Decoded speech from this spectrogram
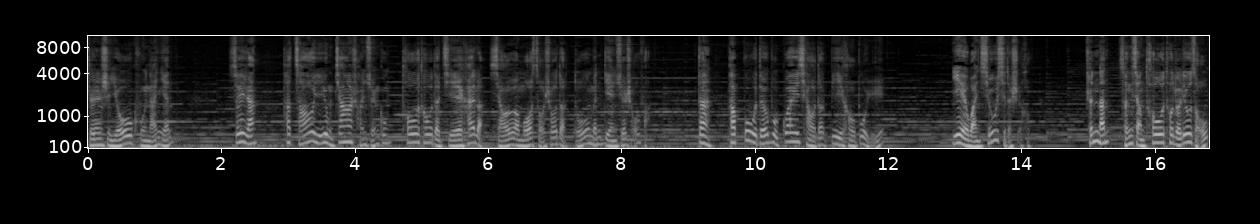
真是有苦难言。虽然他早已用家传玄功偷偷地解开了小恶魔所说的独门点穴手法，但他不得不乖巧地闭口不语。夜晚休息的时候，陈南曾想偷偷地溜走，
